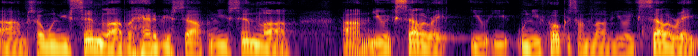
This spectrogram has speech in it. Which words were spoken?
Um, so when you send love ahead of yourself and you send love, um, you accelerate. You, you when you focus on love, you accelerate.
